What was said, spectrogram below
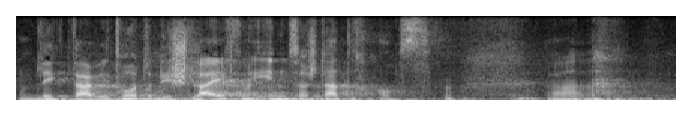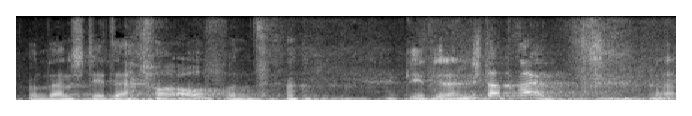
und liegt da wie tot und die schleifen ihn zur Stadt raus. Ja? Und dann steht er einfach auf und geht wieder in die Stadt rein. Ja?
